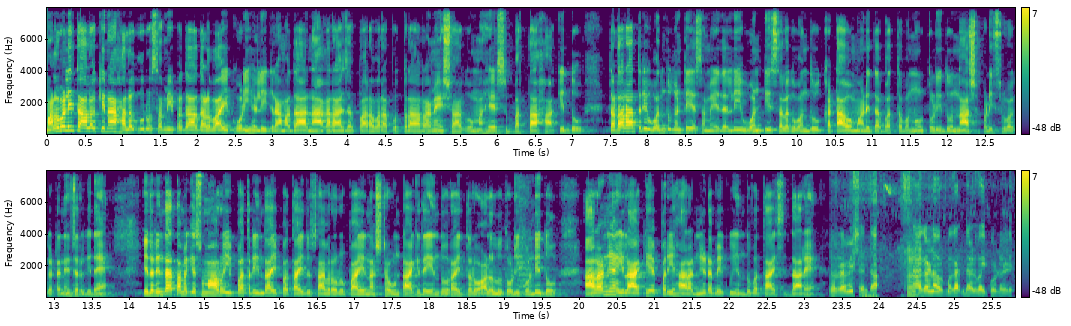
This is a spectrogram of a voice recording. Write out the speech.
ಮಳವಳ್ಳಿ ತಾಲೂಕಿನ ಹಲಗೂರು ಸಮೀಪದ ದಳವಾಯಿ ಕೋಡಿಹಳ್ಳಿ ಗ್ರಾಮದ ನಾಗರಾಜಪ್ಪರವರ ಪುತ್ರ ರಮೇಶ್ ಹಾಗೂ ಮಹೇಶ್ ಭತ್ತ ಹಾಕಿದ್ದು, ತಡರಾತ್ರಿ ಒಂದು ಗಂಟೆಯ ಸಮಯದಲ್ಲಿ ಒಂಟಿ ಸಲಗವೊಂದು ಕಟಾವು ಮಾಡಿದ ಭತ್ತವನ್ನು ತುಳಿದು ನಾಶಪಡಿಸಿರುವ ಘಟನೆ ಜರುಗಿದೆ. ಇದರಿಂದ ತಮಗೆ ಸುಮಾರು ಇಪ್ಪತ್ತರಿಂದ ಇಪ್ಪತ್ತೈದು ಸಾವಿರ ರೂಪಾಯಿ ನಷ್ಟ ಉಂಟಾಗಿದೆ ಎಂದು ರೈತರು ಅಳಲು ತೋಡಿಕೊಂಡಿದ್ದು, ಅರಣ್ಯ ಇಲಾಖೆ ಪರಿಹಾರ ನೀಡಬೇಕು ಎಂದು ಒತ್ತಾಯಿಸಿದ್ದಾರೆ. ರಮೇಶ್ ಅಂತ. ನಾಗಣ್ಣ ಅವ್ರ ಮಗ ದಳವಾಯಿ ಕೋಡಹಳ್ಳಿ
